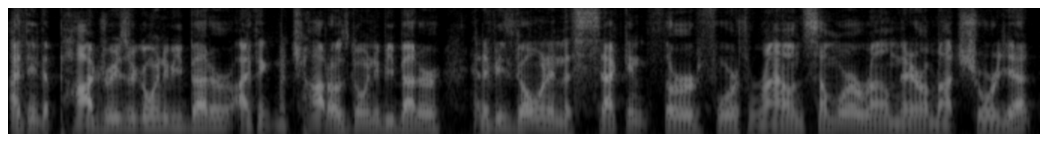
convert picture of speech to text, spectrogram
I think the Padres are going to be better. I think Machado is going to be better. And if he's going in the second, third, fourth round, somewhere around there, I'm not sure yet,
